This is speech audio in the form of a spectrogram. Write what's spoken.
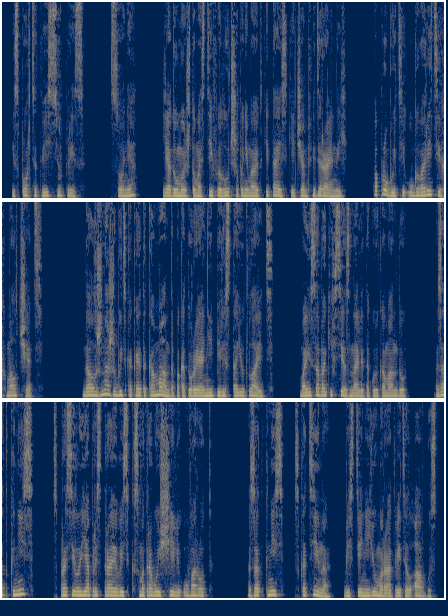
— «испортят весь сюрприз». «Соня, я думаю, что мастифы лучше понимают китайский, чем федеральный. Попробуйте уговорить их молчать». Должна же быть какая-то команда, по которой они перестают лаять. Мои собаки все знали такую команду. «Заткнись», — спросила я, пристраиваясь к смотровой щели у ворот. «Заткнись, скотина», — без тени юмора ответил Август.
